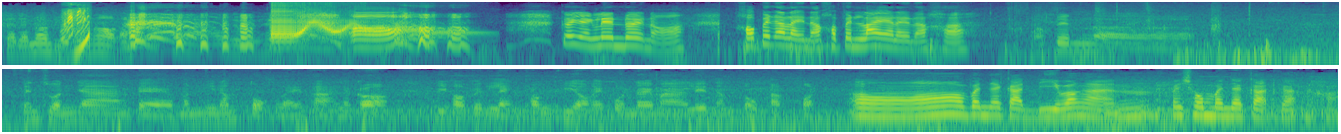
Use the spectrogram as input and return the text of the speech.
แต่ด้านนอกอยู่ข้างนอกอันนี้ข้างนอกก็คือแค่อ๋อ ก็ยังเล่นด้วยเนาะเขาเป็นอะไรนะเขาเป็นไร่อะไรนะคะเป็นเอ่อเป็นสวนยางแต่มันมีน้ำตกไหลผ่าน แล้วก็ที่เขาเป็นแหล่งท่องเที่ยวให้คนได้มาเล่นน้ำตกพักผ่อนอ๋อ บรรยากาศดีว่างั้น ไปชมบรรยากาศกันค่ะ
